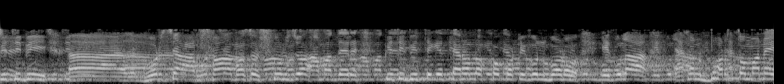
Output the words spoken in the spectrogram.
পৃথিবী ঘুরছে আর সব আছে সূর্য আমাদের পৃথিবী থেকে তেরো লক্ষ কোটি গুণ বড়। এগুলা এখন বর্তমানে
